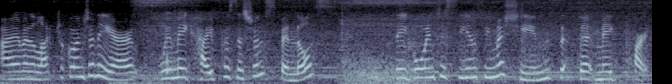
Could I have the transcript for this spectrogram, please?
I am an electrical engineer. We make high precision spindles. They go into CNC machines that make parts.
